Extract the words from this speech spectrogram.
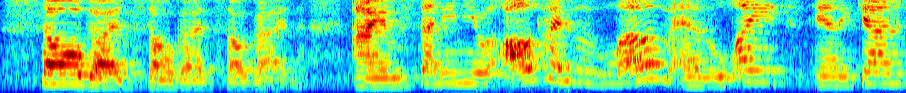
So good, so good, so good. I am sending you all kinds of love and light. And again,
